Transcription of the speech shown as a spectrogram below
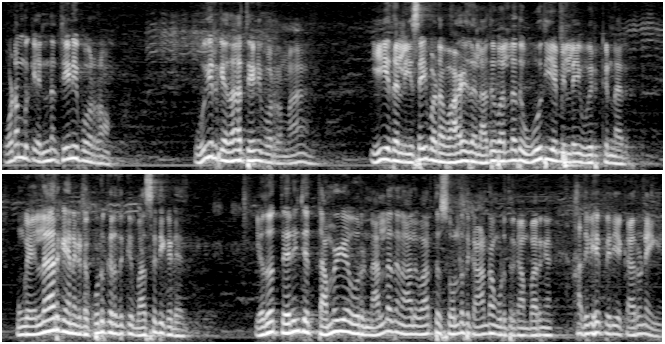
உடம்புக்கு என்ன தீனி போடுறோம்? உயிருக்கு ஏதாவது தீனி போடுறோமா? ஈதல் இசைப்பட வாழ்தல் அது வல்லது ஊதியம் இல்லை உயிருக்குன்னார். உங்கள் எல்லாருக்கும் என்கிட்ட கொடுக்கறதுக்கு வசதி கிடையாது. ஏதோ தெரிஞ்ச தமிழை ஒரு நல்லதை நாலு வார்த்தை சொல்கிறதுக்கு ஆண்டவன் கொடுத்துருக்கான் பாருங்கள் அதுவே பெரிய கருணைங்க.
